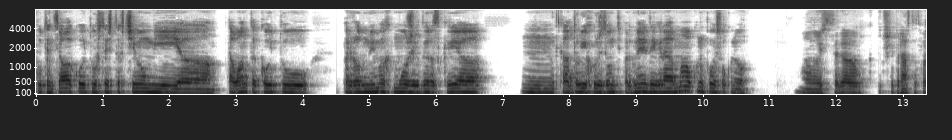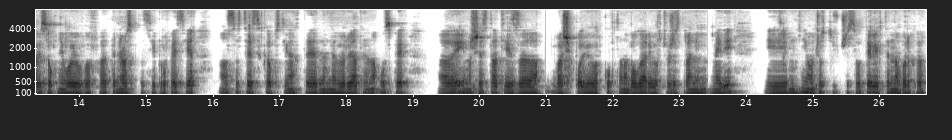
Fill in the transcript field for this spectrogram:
потенциала, който усещах, че имам и а, таланта, който природно имах, можех да разкрия м- така, други хоризонти пред мен и да играя малко на по-високо ниво. Но и сега, като че ли пренасте това високо ниво и в тренерската си професия, с ЦСКА постигнахте невероятен успех. Имаше статии за ваши подвиги в Купата на България в чужестранни медии и имам чувство, че се отеглихте на върха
